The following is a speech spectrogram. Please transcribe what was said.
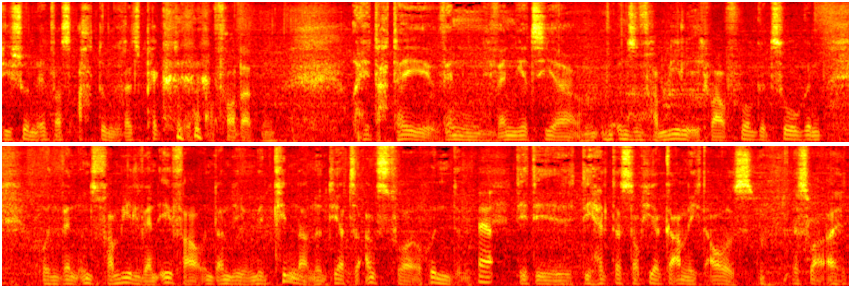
die schon etwas Achtung, Respekt erforderten. Und ich dachte, hey, wenn, wenn jetzt hier unsere Familie, ich war vorgezogen und wenn unsere Familie, wenn Eva und dann die mit Kindern und die hat so Angst vor Hunden, ja. die, die, die hält das doch hier gar nicht aus. Es war halt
